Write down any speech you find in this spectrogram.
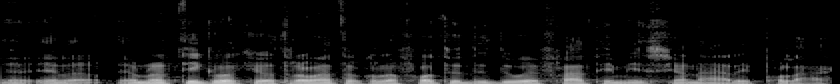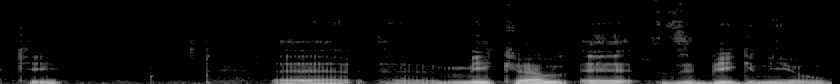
è, un articolo che ho trovato con la foto di due frati missionari polacchi, eh, Mikhail e Zbigniew,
